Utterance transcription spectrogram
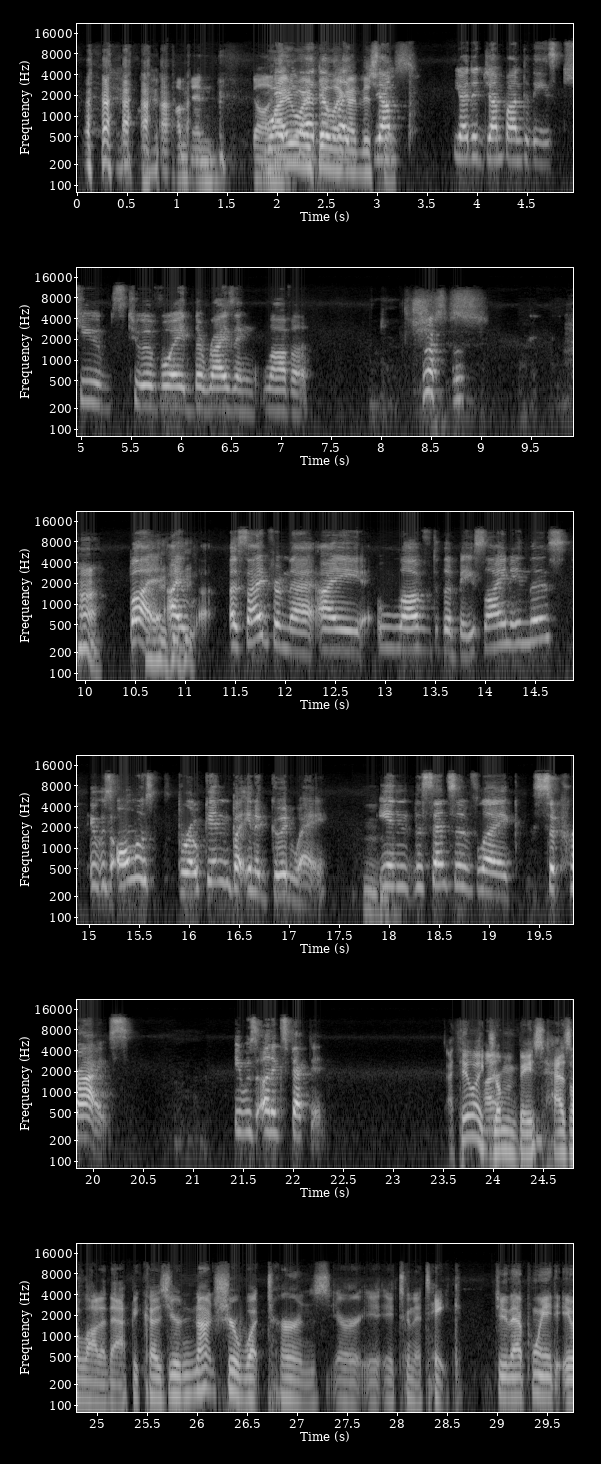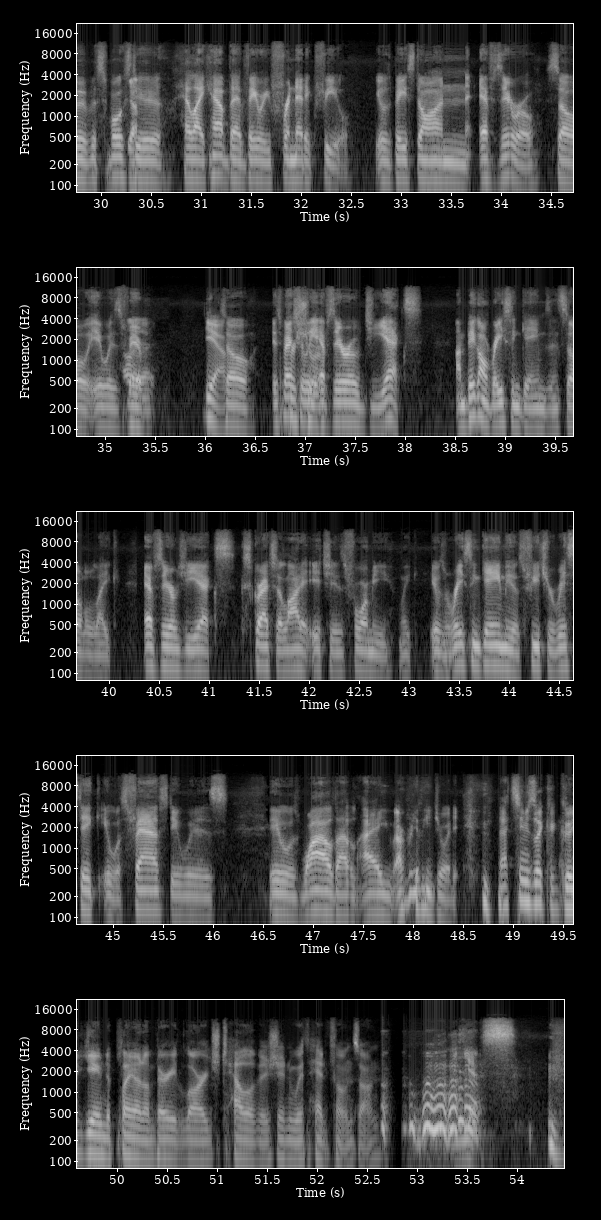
I'm in. Done. Why do I had to, feel like I missed jump, this? You had to jump onto these cubes to avoid the rising lava. huh. But I, aside from that, I loved the bassline in this. It was almost broken, but in a good way, Hmm. in the sense of like surprise. It was unexpected. I feel like I- drum and bass has a lot of that because you're not sure what turns or it's going to take. To that point, it was supposed Yep. to ha- like have that very frenetic feel. It was based on F Zero, so it was Oh, very yeah. Yeah. So especially sure. F Zero GX, I'm big on racing games, and so like F Zero GX scratched a lot of itches for me. Like it was a racing game, it was futuristic, it was fast, it was it was wild. I I, I really enjoyed it. that seems like a good game to play on a very large television with headphones on. yes.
